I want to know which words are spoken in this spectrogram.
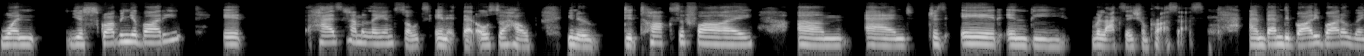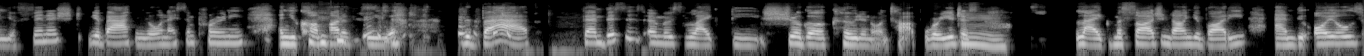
When you're scrubbing your body, it has Himalayan salts in it that also help, you know, detoxify um, and just aid in the relaxation process. And then the body butter, when you're finished your bath and you're all nice and pruny and you come out of the, the bath, then this is almost like the sugar coating on top where you're just mm like massaging down your body and the oils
